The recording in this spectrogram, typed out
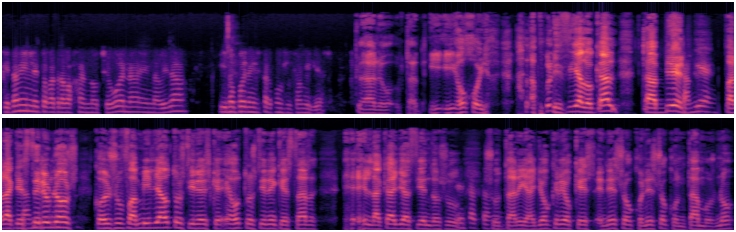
que también le toca trabajar en Nochebuena, en Navidad y no pueden estar con sus familias. Claro, y, y ojo, a la policía local también, También, para que también. estén unos con su familia, otros tienes que otros tienen que estar en la calle haciendo su, su tarea. Yo creo que es en eso, con eso contamos, ¿no?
